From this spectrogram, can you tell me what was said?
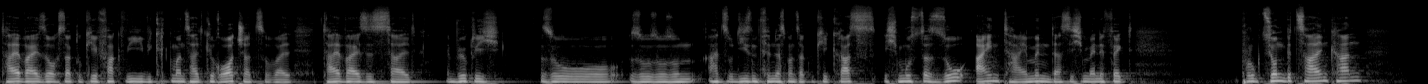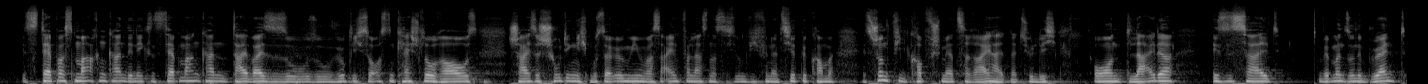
teilweise auch sagt, okay, fuck, wie, wie kriegt man es halt gerotschert, so, weil teilweise ist es halt wirklich so, so, so, so, hat so diesen Film, dass man sagt, okay, krass, ich muss das so eintimen, dass ich im Endeffekt Produktion bezahlen kann, Steppers machen kann, den nächsten Step machen kann, teilweise so, so wirklich so aus dem Cashflow raus, scheiße Shooting, ich muss da irgendwie was einfallen lassen, dass ich irgendwie finanziert bekomme. Ist schon viel Kopfschmerzerei halt natürlich. Und leider ist es halt, wenn man so eine Brand,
